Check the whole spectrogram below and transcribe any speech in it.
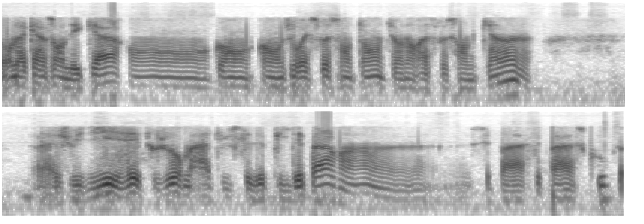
on a 15 ans d'écart. Quand quand quand j'aurai 60 ans, tu en auras 75. Euh, je lui disais toujours, bah, tu le sais depuis le départ, hein, c'est pas, c'est pas un scoop.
